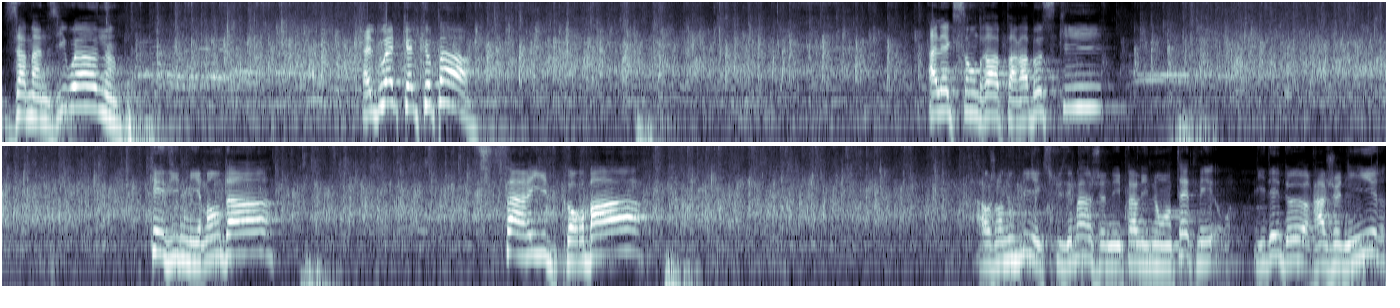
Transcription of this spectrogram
Zaman Ziwan. Elle doit être quelque part. Alexandra Paraboski, Kevin Miranda, Farid Korba. Alors j'en oublie, excusez-moi, je n'ai pas les noms en tête, mais l'idée de rajeunir,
